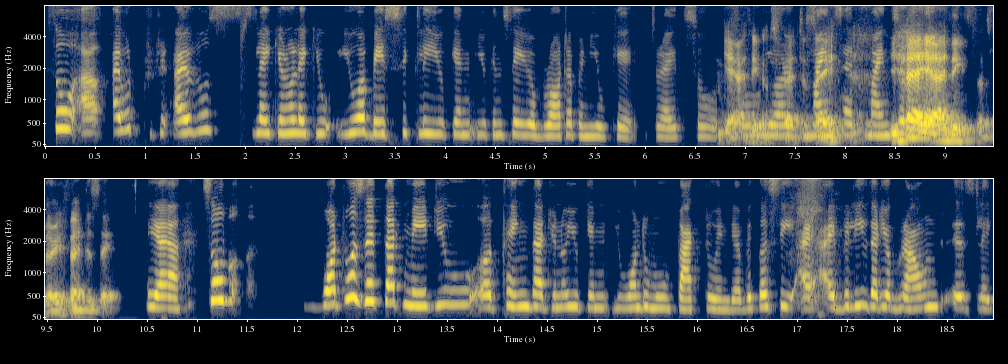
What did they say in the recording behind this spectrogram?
So uh, I would, I was like, you know, like you, you are basically you can you can say you're brought up in UK, right? So yeah, so I think that's fair to mindset, say. Mindset, yeah, yeah, I think that's very fair to say. Yeah. So what was it that made you uh, think that you know you can you want to move back to india? Because see I, I believe that your ground is like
